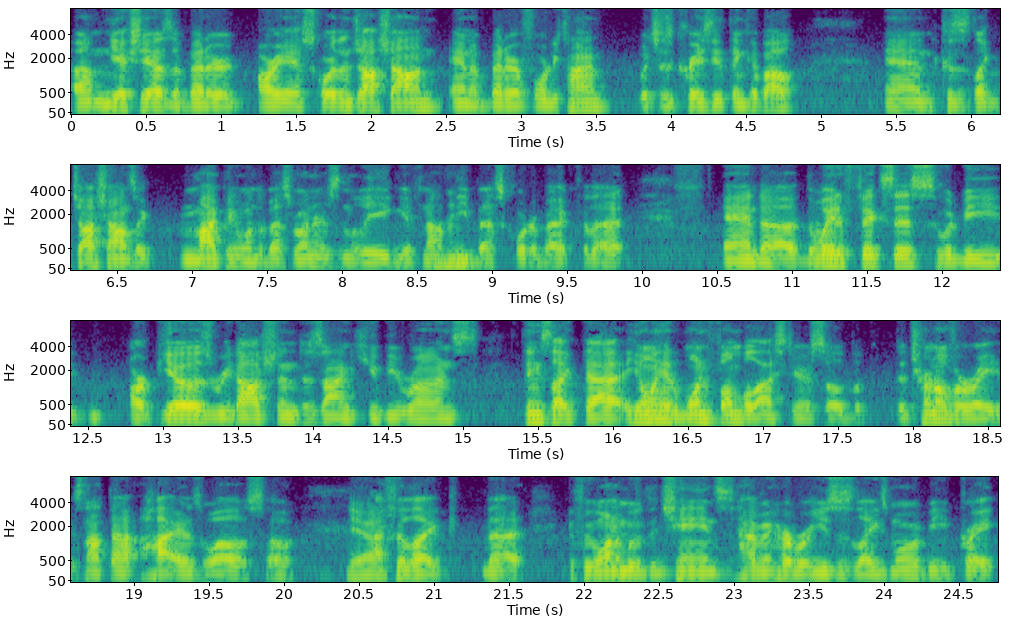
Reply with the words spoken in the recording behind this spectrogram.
Um, he actually has a better RAS score than Josh Allen and a better 40 time, which is crazy to think about. And because like Josh Allen's like, in my opinion, one of the best runners in the league, if not mm-hmm. the best quarterback for that. And uh, the way to fix this would be RPOs, read option, design QB runs, things like that. He only had one fumble last year, so the, the turnover rate is not that high as well. So yeah, I feel like that if we want to move the chains, having Herbert use his legs more would be great.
